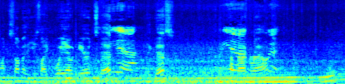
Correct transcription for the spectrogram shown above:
on some of these, like way out here instead. Yeah. Like this. And then yeah. come back around. but-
